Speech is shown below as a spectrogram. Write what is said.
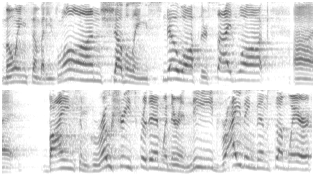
mowing somebody's lawn, shoveling snow off their sidewalk, uh, buying some groceries for them when they're in need, driving them somewhere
